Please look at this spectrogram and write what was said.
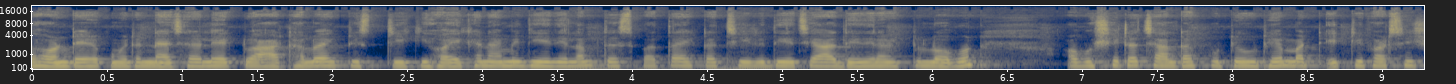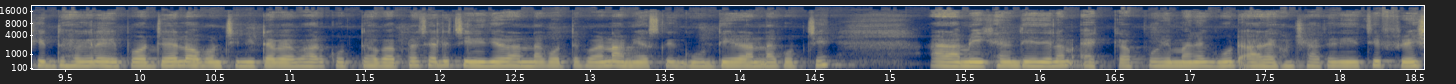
ধরনটা এরকম, এটা ন্যাচারালি একটু আঠালো, একটু স্টিকি হয়। এখানে আমি দিয়ে দিলাম তেজপাতা, একটা ছিঁড়ে দিয়েছি, আর দিয়ে দিলাম একটু লবণ। অবশ্যই এটা চালটা ফুটে উঠে বাট এইট্টি পার্সেন্ট সিদ্ধ হয়ে গেলে এই পর্যায়ে লবণ চিনিটা ব্যবহার করতে হবে। আপনার চাইলে চিনি দিয়ে রান্না করতে পারেন, আমি আজকে গুড় দিয়ে রান্না করছি। আর আমি এখানে দিয়ে দিলাম এক কাপ পরিমাণে গুড়, আর এখন সাথে দিয়েছি ফ্রেশ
